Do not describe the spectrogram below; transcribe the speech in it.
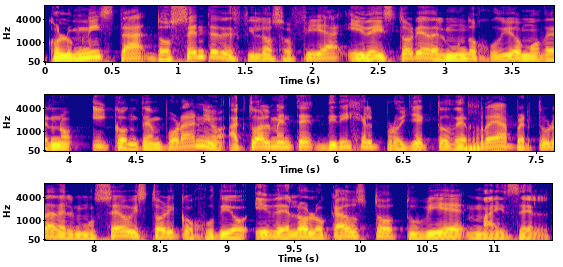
Columnista, docente de filosofía y de historia del mundo judío moderno y contemporáneo. Actualmente dirige el proyecto de reapertura del Museo Histórico Judío y del Holocausto, Tuvie Maisel.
